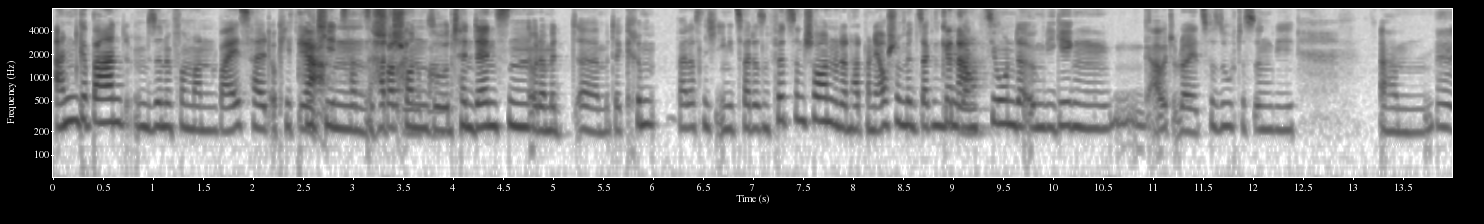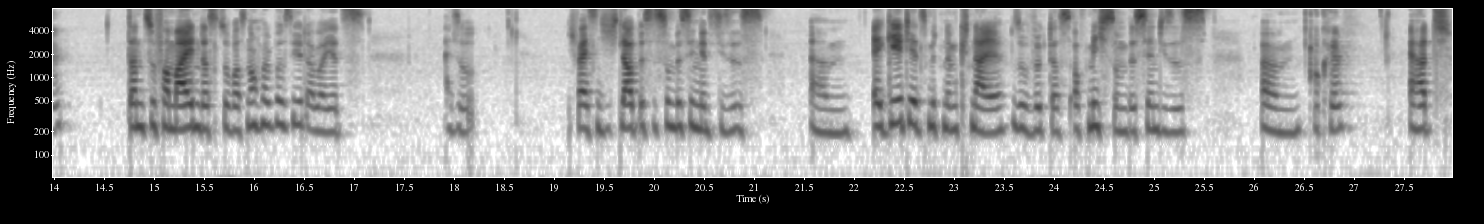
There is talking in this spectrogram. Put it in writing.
angebahnt, im Sinne von man weiß halt, okay, Putin ja, hat, hat, schon, schon so Tendenzen oder mit, äh, mit der Krim war das nicht irgendwie 2014 schon und dann hat man ja auch schon mit genau. Sanktionen da irgendwie gegengearbeitet oder jetzt versucht, das irgendwie ähm, mhm. dann zu vermeiden, dass sowas nochmal passiert. Aber jetzt, also, ich weiß nicht, ich glaube, es ist so ein bisschen jetzt dieses, ähm, er geht jetzt mit einem Knall, so wirkt das auf mich so ein bisschen, dieses, ähm, okay. Er hat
